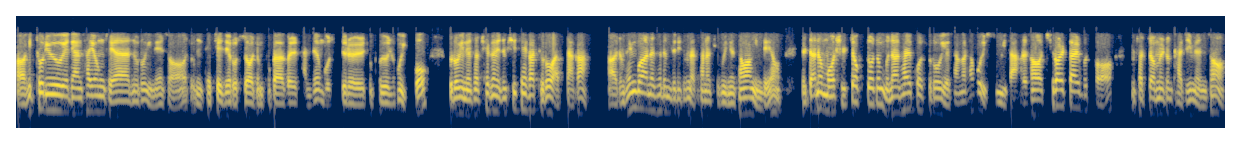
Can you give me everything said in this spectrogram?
어, 히토류에 대한 사용 제한으로 인해서 좀 대체제로서 좀 부각을 받는 모습들을 좀 보여주고 있고 그로 인해서 최근에 좀 시세가 들어왔다가 아, 좀 횡보하는 흐름들이 좀 나타나주고 있는 상황인데요. 일단은 뭐 실적도 좀 무난할 것으로 예상을 하고 있습니다. 그래서 7월 달부터 좀 저점을 좀 다지면서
